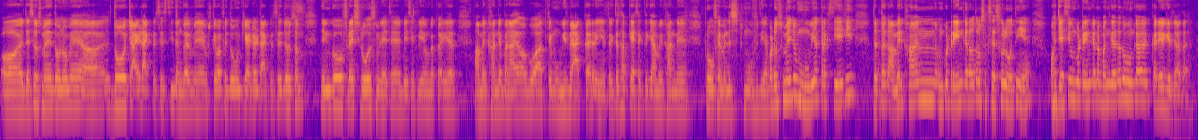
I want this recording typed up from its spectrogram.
और जैसे उसमें दोनों में दो चाइल्ड एक्ट्रेसेस थी दंगल में, उसके बाद फिर दो उनकी एडल्ट एक्ट्रेसेस जो सब जिनको फ्रेश रोल्स मिले थे बेसिकली उनका करियर आमिर खान ने बनाया और वो आजकल मूवीज़ में एक्ट कर रही हैं। तो एक तरह आप कह सकते हैं कि आमिर खान ने प्रो फेमिनिस्ट मूव दिया। बट उसमें जो मूवी का क्रक्स ये है कि जब तक आमिर खान उनको ट्रेन कर रहा होता है, वो सक्सेसफुल होती हैं, और जैसे ही उनको ट्रेन करना बंद करता है तो उनका करियर गिर जाता है।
